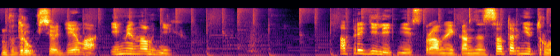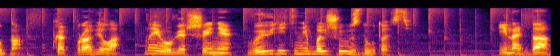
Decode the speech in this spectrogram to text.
вдруг все дело именно в них. Определить неисправный конденсатор нетрудно, как правило, на его вершине вы увидите небольшую вздутость. Иногда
